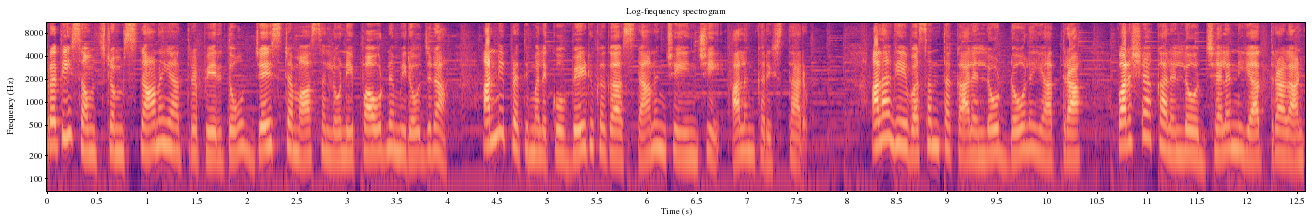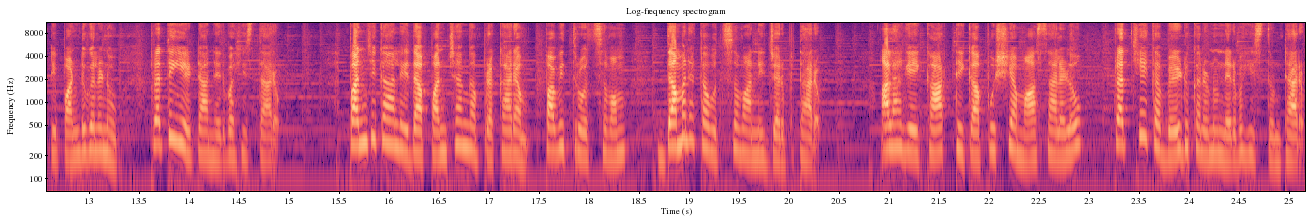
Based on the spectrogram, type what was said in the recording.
ప్రతి సంవత్సరం స్నానయాత్ర పేరుతో జ్యేష్ఠ మాసంలోని పౌర్ణమి రోజున అన్ని ప్రతిమలకు వేడుకగా స్నానం చేయించి అలంకరిస్తారు. అలాగే వసంతకాలంలో డోలయాత్ర వర్షాకాలంలో జలన్ యాత్ర లాంటి పండుగలను ప్రతి ఏటా నిర్వహిస్తారు. పంజిక లేదా పంచాంగం ప్రకారం పవిత్రోత్సవం దమనక ఉత్సవాన్ని జరుపుతారు. అలాగే కార్తీక పుష్య మాసాలలో ప్రత్యేక వేడుకలను నిర్వహిస్తుంటారు.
